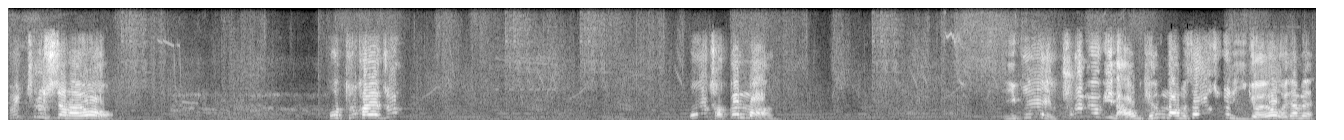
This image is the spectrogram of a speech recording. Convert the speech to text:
왜7러시잖아요 어, 들어가야죠? 어, 잠깐만. 이거 추가력이 나오면 계속 나오면 싸워주면 이겨요. 왜냐면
